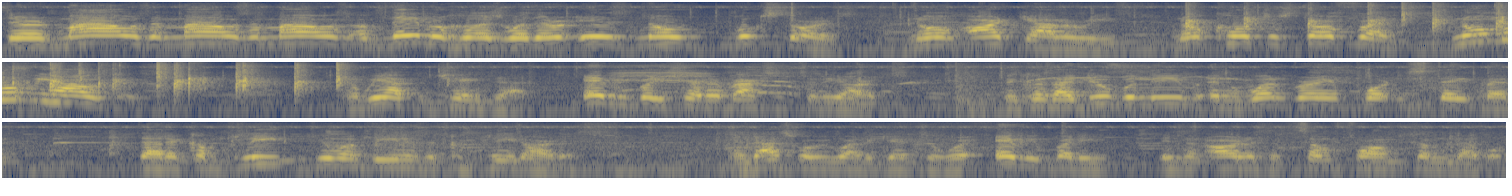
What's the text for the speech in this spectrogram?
there's miles and miles and miles of neighborhoods where there is no bookstores, no art galleries, no culture storefronts, no movie houses. And we have to change that. Everybody should have access to the arts. Because I do believe in one very important statement that a complete human being is a complete artist. And that's where we want to get to, where everybody is an artist at some form, some level.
